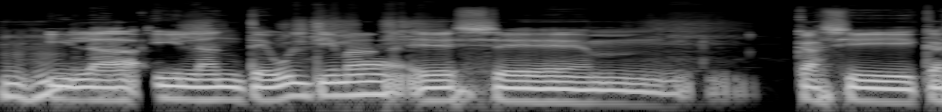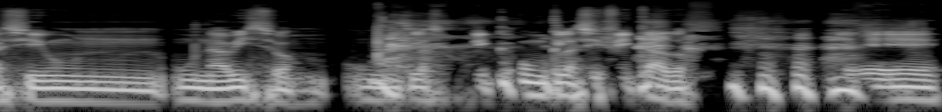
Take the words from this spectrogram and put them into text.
y, la, y la anteúltima es em, casi, casi un, aviso, un, clasificado. Eh,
